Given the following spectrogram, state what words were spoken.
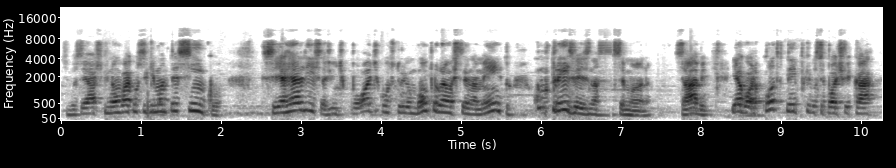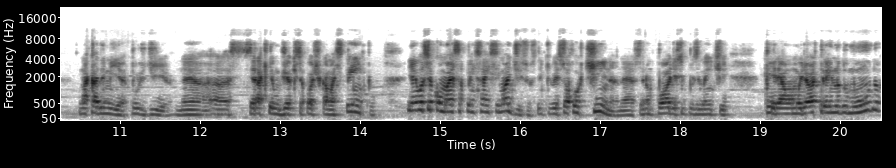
se você acha que não vai conseguir manter cinco. Se é realista, a gente pode construir um bom programa de treinamento com três vezes na semana, sabe? E agora, quanto tempo que você pode ficar na academia por dia, né? Ah, será que tem um dia que você pode ficar mais tempo? E aí você começa a pensar em cima disso. Você tem que ver sua rotina, né? Você não pode simplesmente criar o melhor treino do mundo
